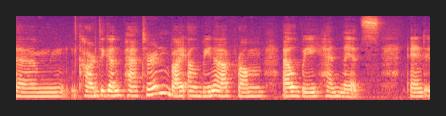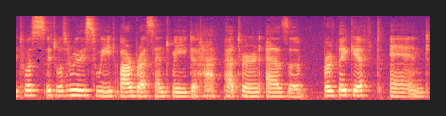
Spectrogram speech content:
um, cardigan pattern by Albina from LB Hand Knits and it was it was really sweet. Barbara sent me the hat pattern as a birthday gift and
